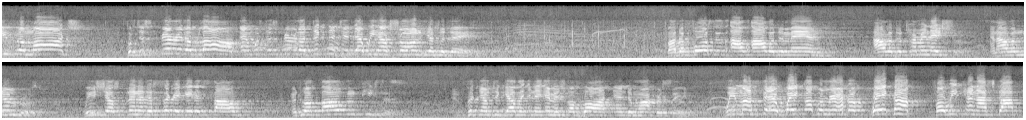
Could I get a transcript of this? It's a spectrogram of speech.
We will march with the spirit of love and with the spirit of dignity that we have shown here today. By the forces of our demand, our determination, and our numbers, we shall splinter the segregated South into a thousand pieces and put them together in the image of God and democracy. We must say, wake up, America, wake up, for we cannot stop,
